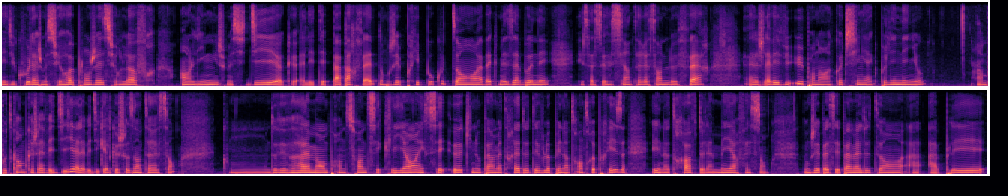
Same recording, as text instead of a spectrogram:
Et du coup, là, je me suis replongée sur l'offre en ligne. Je me suis dit euh, qu'elle n'était pas parfaite, donc j'ai pris beaucoup de temps avec mes abonnés et ça, c'est aussi intéressant de le faire. Euh, je l'avais vu eu pendant un coaching avec Pauline Legnaud un bootcamp que j'avais dit, elle avait dit quelque chose d'intéressant, qu'on devait vraiment prendre soin de ses clients et que c'est eux qui nous permettraient de développer notre entreprise et notre offre de la meilleure façon. Donc j'ai passé pas mal de temps à appeler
